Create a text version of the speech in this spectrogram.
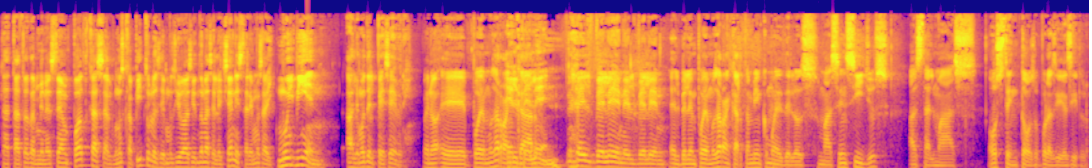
La Tata también está en podcast, algunos capítulos. Hemos ido haciendo una selección y estaremos ahí. Muy bien. Hablemos del pesebre. Bueno, eh, podemos arrancar. El Belén. El Belén, el Belén. El Belén podemos arrancar también como desde los más sencillos hasta el más ostentoso, por así decirlo.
